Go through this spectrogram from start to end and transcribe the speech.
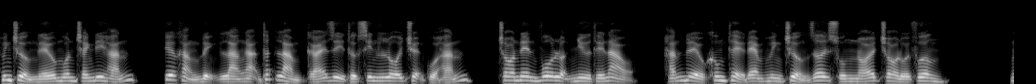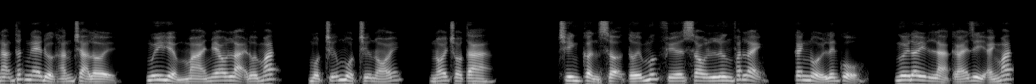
Huynh trưởng nếu muốn tránh đi hắn, kia khẳng định là ngạn thất làm cái gì thực xin lỗi chuyện của hắn, cho nên vô luận như thế nào, hắn đều không thể đem huynh trưởng rơi xuống nói cho đối phương. Ngạn thất nghe được hắn trả lời, nguy hiểm mà nheo lại đôi mắt, một chữ một chữ nói, nói cho ta. Trình cẩn sợ tới mức phía sau lưng phát lạnh, canh nổi lên cổ, ngươi đây là cái gì ánh mắt?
